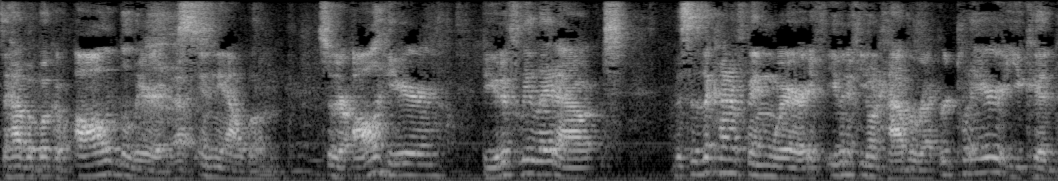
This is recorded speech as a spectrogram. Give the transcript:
to have a book of all of the lyrics Yes. in the album. So they're all here, beautifully laid out. This is the kind of thing where if even if you don't have a record player, you could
